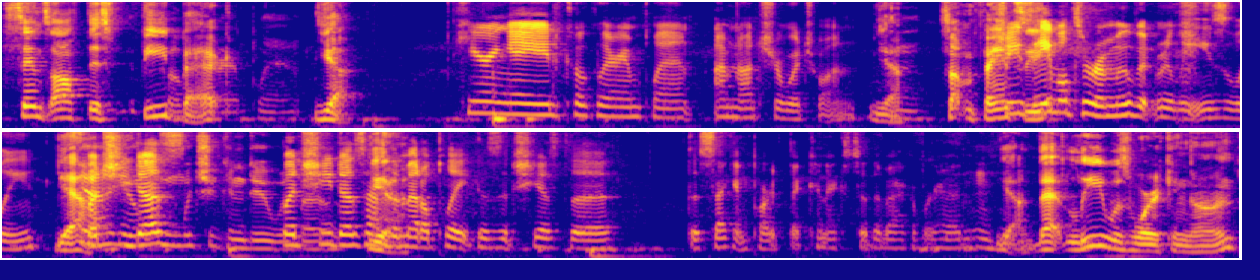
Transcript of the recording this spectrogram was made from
sends off this feedback. Implant. Yeah, Hearing aid, cochlear implant. I'm not sure which one. yeah, something fancy. She's able to remove it really easily. Yeah. But she you- does. What you can do with But the- she does have Yeah. the metal plate because she has the the second part that connects to the back of her head. yeah, that Lee was working on,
